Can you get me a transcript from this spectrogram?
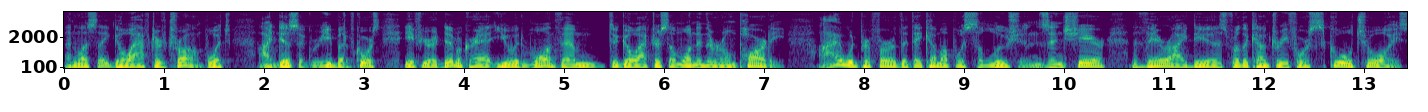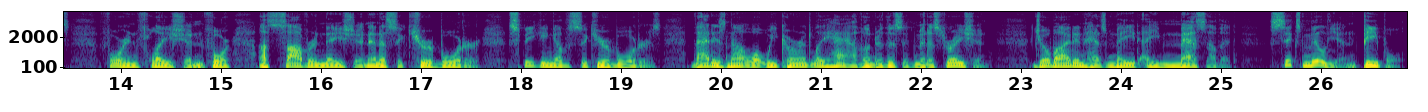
unless they go after Trump, which I disagree. But of course, if you're a Democrat, you would want them to go after someone in their own party. I would prefer that they come up with solutions and share their ideas for the country for school choice, for inflation, for a sovereign nation and a secure border. Speaking of secure borders, that is not what we currently have under this administration. Joe Biden has made a mess of it. Six million people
